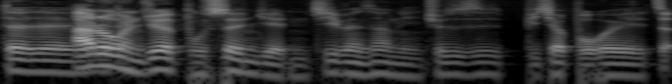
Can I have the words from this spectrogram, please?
对对啊，如果你觉得不顺眼，基本上你就是比较不会找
